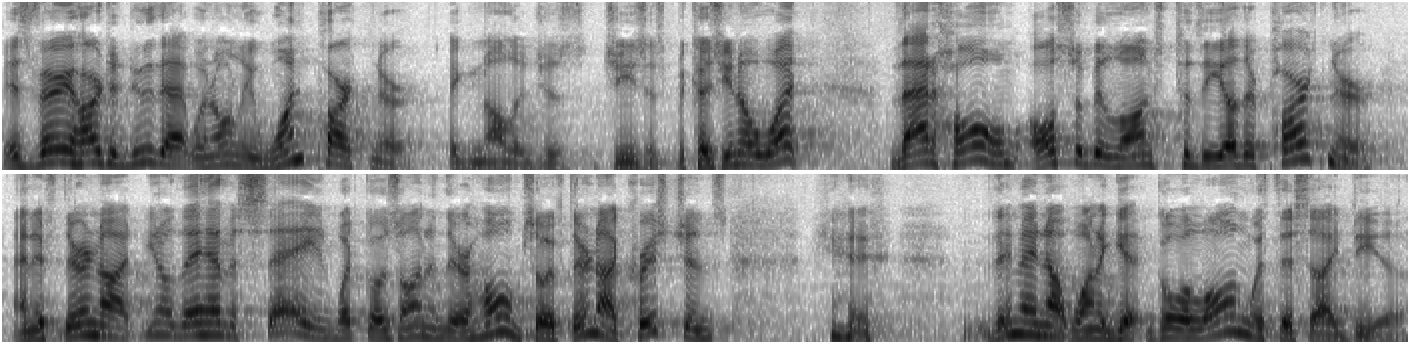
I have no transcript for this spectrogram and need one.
It's very hard to do that when only one partner acknowledges Jesus because you know what? That home also belongs to the other partner. And if they're not, you know, they have a say in what goes on in their home. So if they're not Christians, they may not want to get, go along with this idea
